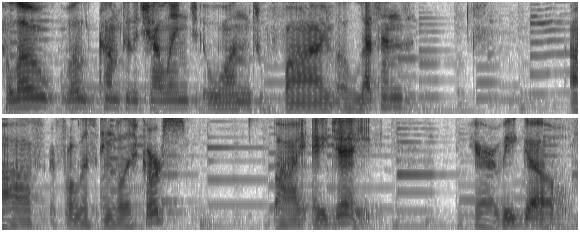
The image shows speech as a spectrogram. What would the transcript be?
Hello, welcome to the challenge 1 to 5 lessons uh, of flawless English course by AJ. Here we go.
